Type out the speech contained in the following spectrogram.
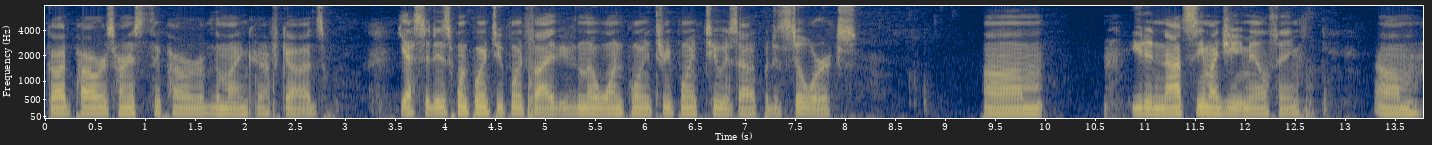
god powers harness the power of the minecraft gods Yes, it is 1.2.5, even though 1.3.2 is out, but it still works. Um, you did not see my Gmail thing. Um,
